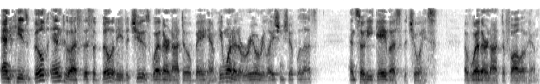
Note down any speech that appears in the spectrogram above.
And He's built into us this ability to choose whether or not to obey Him. He wanted a real relationship with us, and so He gave us the choice of whether or not to follow him.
